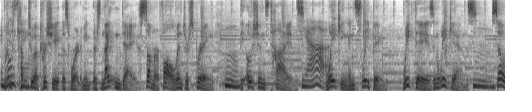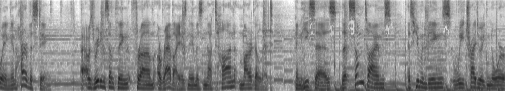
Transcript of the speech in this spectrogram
Really come to appreciate this word. I mean, there's night and day, summer, fall, winter, spring, hmm. the ocean's tides, Yeah. waking and sleeping, weekdays and weekends, sowing and harvesting. I was reading something from a rabbi. His name is Natan Margalit. And he says that sometimes, as human beings, we try to ignore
